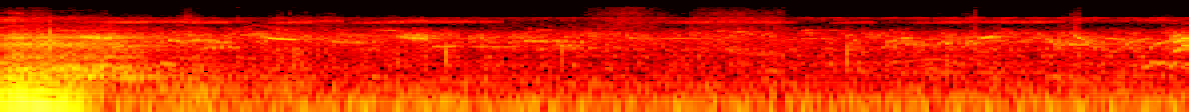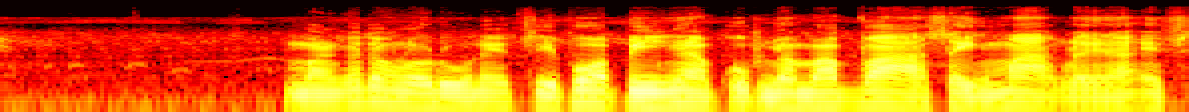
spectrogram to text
อ้อ มันก็ต้องรอดูใน FC เพราะว่าปีเนี้ยผมยอมรับว่าเซ็งมากเลยนะ FC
